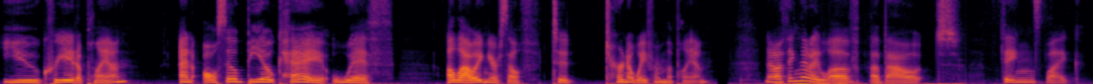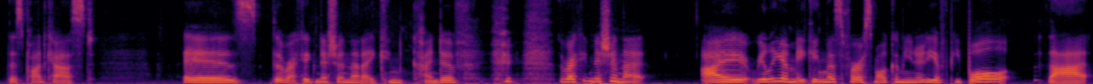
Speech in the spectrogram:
you create a plan and also be okay with allowing yourself to turn away from the plan? Now, a thing that I love about things like this podcast is the recognition that I can kind of, the recognition that I really am making this for a small community of people that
